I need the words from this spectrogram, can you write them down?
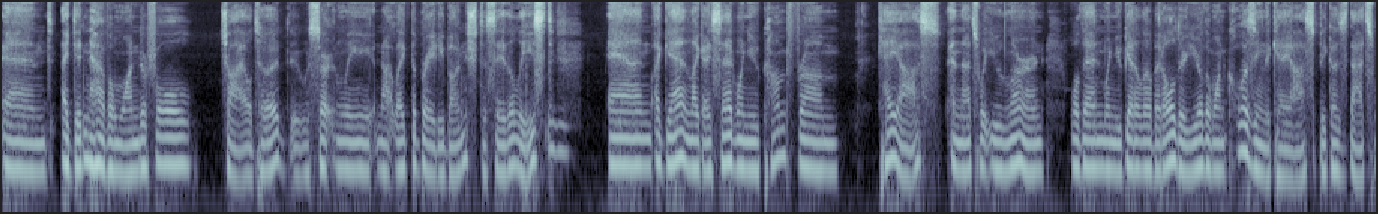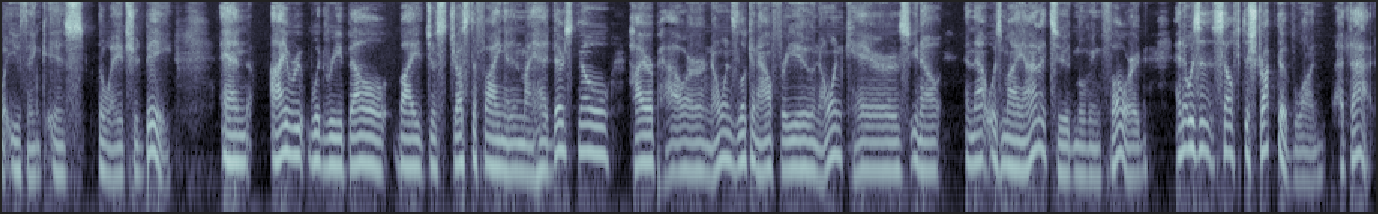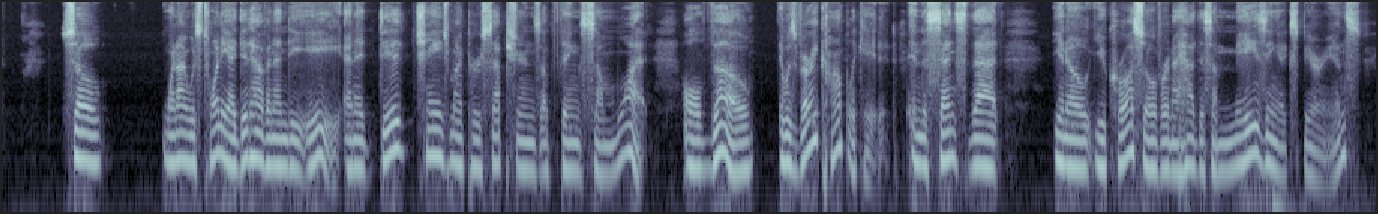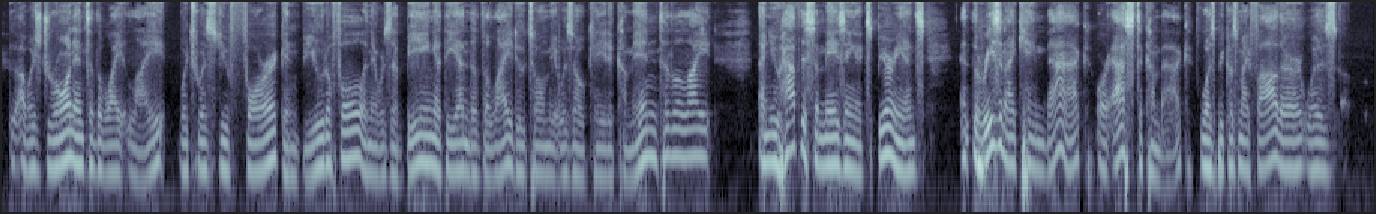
And I didn't have a wonderful childhood. It was certainly not like the Brady Bunch, to say the least. Mm-hmm. And again, like I said, when you come from chaos and that's what you learn, well, then when you get a little bit older, you're the one causing the chaos because that's what you think is the way it should be. And I re- would rebel by just justifying it in my head. There's no higher power. No one's looking out for you. No one cares, you know. And that was my attitude moving forward. And it was a self-destructive one at that. So when I was 20, I did have an NDE and it did change my perceptions of things somewhat, although it was very complicated in the sense that, you know, you cross over and I had this amazing experience. I was drawn into the white light, which was euphoric and beautiful. And there was a being at the end of the light who told me it was okay to come into the light and you have this amazing experience. And the reason I came back or asked to come back was because my father was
